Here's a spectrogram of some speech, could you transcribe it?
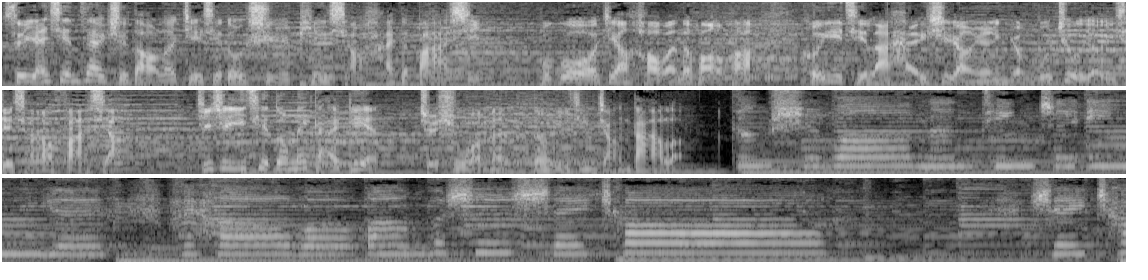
虽然现在知道了这些都是骗小孩的把戏，不过这样好玩的谎话，回忆起来还是让人忍不住有一些想要发笑。其实一切都没改变，只是我们都已经长大了。当时我们听着音乐，还好我忘了是谁唱，谁唱。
